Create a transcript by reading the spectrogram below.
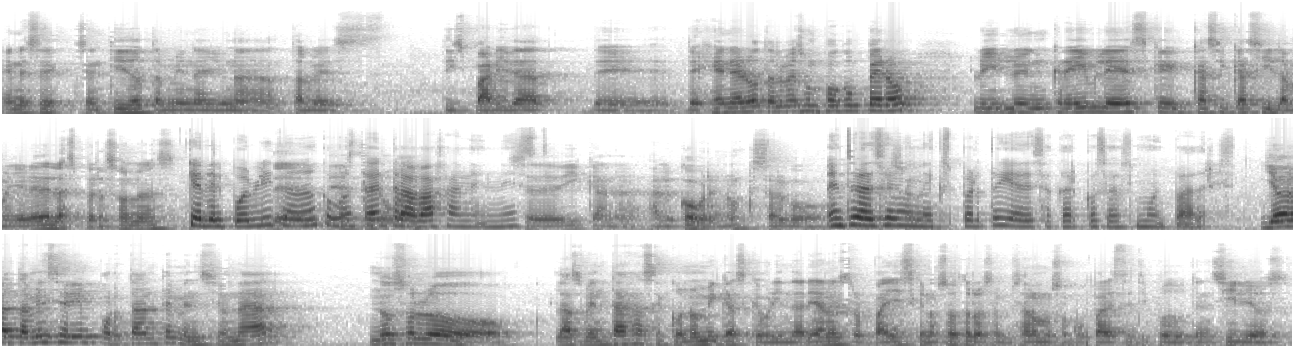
en ese sentido también hay una tal vez disparidad de, de género, tal vez un poco, pero lo, lo, increíble es que casi casi la mayoría de las personas... Que del pueblito, de, ¿no? Como este tal, trabajan en eso. Se dedican a, al cobre, ¿no? Que es algo... Entre de ser un experto y a de sacar cosas muy padres. Y ahora también sería importante mencionar no solo las ventajas económicas que brindaría a nuestro país que nosotros empezáramos a ocupar este tipo de utensilios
